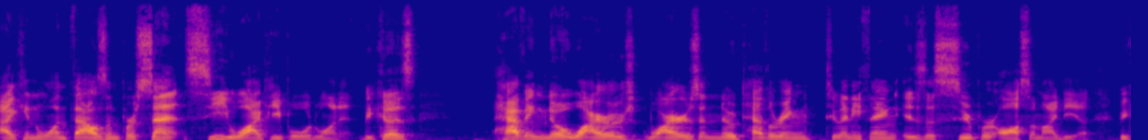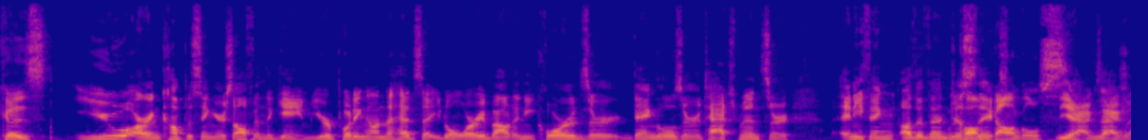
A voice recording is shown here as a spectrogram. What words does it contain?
I can 1000% see why people would want it because having no wires wires and no tethering to anything is a super awesome idea because you are encompassing yourself in the game. You're putting on the headset. You don't worry about any cords or dangles or attachments or anything other than We just the ex- dongles. yeah, exactly.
